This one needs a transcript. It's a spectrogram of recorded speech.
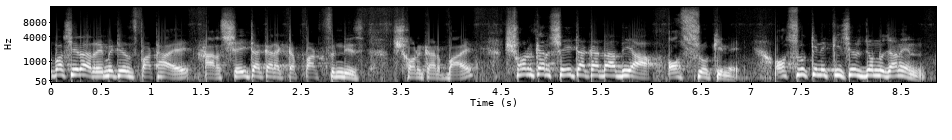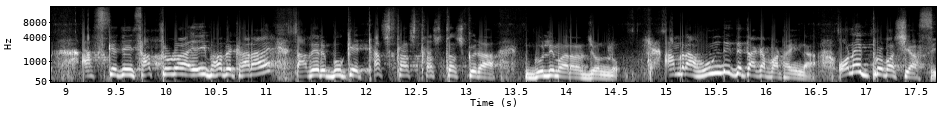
প্রবাসীরা রেমিটেন্স পাঠায় আর সেই টাকার একটা পার্সেন্টেজ সরকার পায়। সরকার সেই টাকাটা দিয়া অস্ত্র কিনে। অস্ত্র কিনে কিসের জন্য জানেন? আজকে যে ছাত্ররা এইভাবে খাড়ায়, তাদের বুকে ঠাস ঠাস ঠাস ঠাস করে গুলি মারার জন্য। আমরা হুন্ডিতে টাকা পাঠাই না। অনেক প্রবাসী আছি।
